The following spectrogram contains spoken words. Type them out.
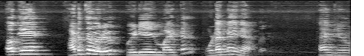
ഓക്കെ അടുത്ത ഒരു വീഡിയോയുമായിട്ട് ഉടനെ ഞാൻ വരും. താങ്ക്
